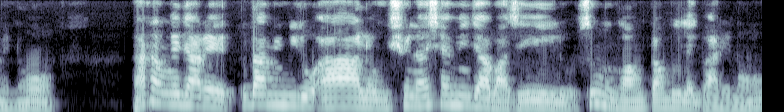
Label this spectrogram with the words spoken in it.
မယ်နော် နားထောင်ခဲ့ကြတဲ့တသားမီမီတို့အားလုံးရှင်လန်းချမ်းမြေ့ကြပါစေလို့ဆုမွန်ကောင်းတောင်းပေးလိုက်ပါတယ်နော်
